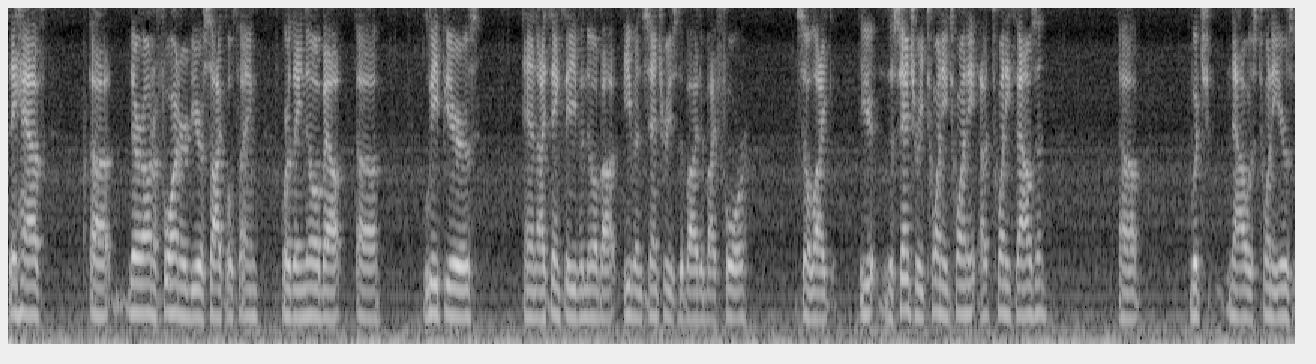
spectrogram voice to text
they have uh, they're on a 400 year cycle thing where they know about uh, leap years and I think they even know about even centuries divided by four. So like the, the century 2020 uh, 20,000, uh, which now is 20 years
